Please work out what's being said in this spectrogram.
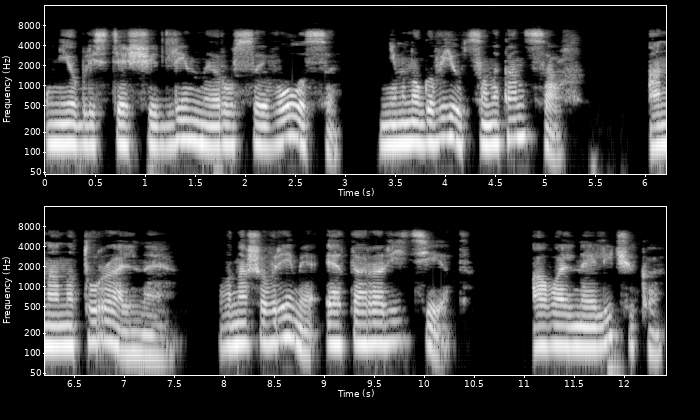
У нее блестящие длинные русые волосы немного вьются на концах. Она натуральная. В наше время это раритет. Овальное личико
